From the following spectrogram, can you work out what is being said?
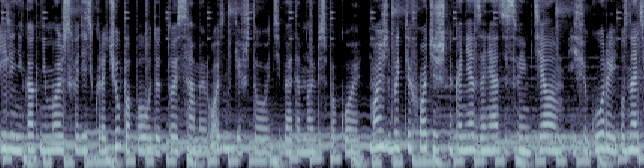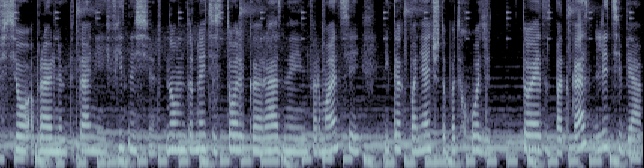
или никак не можешь сходить к врачу по поводу той самой родинки, что тебя давно беспокоит. Может быть, ты хочешь наконец заняться своим телом и фигурой, узнать все о правильном питании и фитнесе, но в интернете столько разной информации и как понять, что подходит то этот подкаст для тебя.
